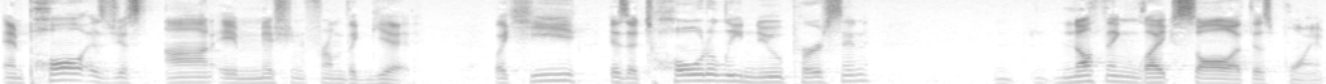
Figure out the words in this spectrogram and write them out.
and Paul is just on a mission from the get. Like he is a totally new person, nothing like Saul at this point.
